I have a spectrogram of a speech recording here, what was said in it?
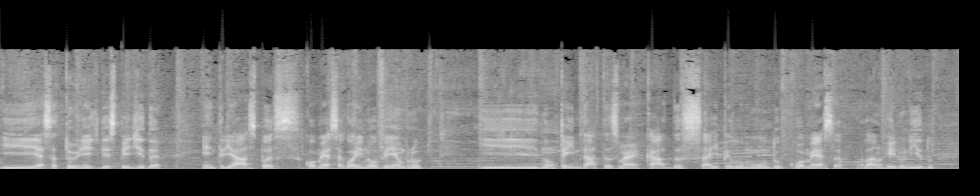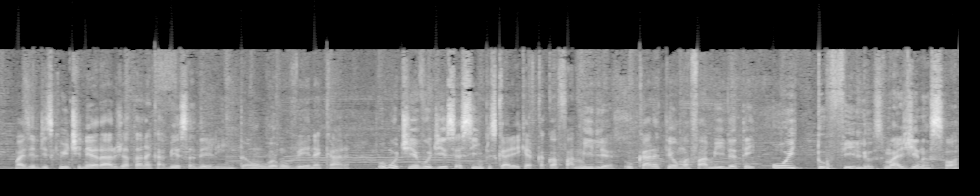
E essa turnê de despedida, entre aspas, começa agora em novembro e não tem datas marcadas aí pelo mundo, começa lá no Reino Unido, mas ele diz que o itinerário já tá na cabeça dele, então vamos ver, né, cara? O motivo disso é simples, cara, ele quer ficar com a família. O cara tem uma família, tem oito filhos, imagina só.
